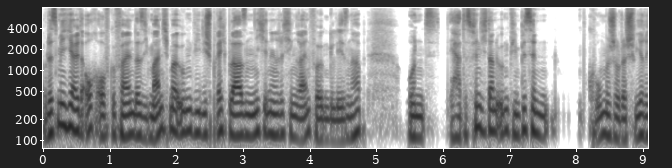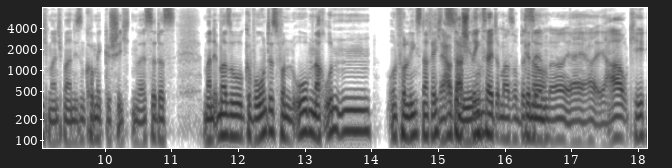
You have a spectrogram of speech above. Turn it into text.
Aber das ist mir hier halt auch aufgefallen, dass ich manchmal irgendwie die Sprechblasen nicht in den richtigen Reihenfolgen gelesen habe. Und ja, das finde ich dann irgendwie ein bisschen komisch oder schwierig manchmal an diesen Comic-Geschichten, weißt du, dass man immer so gewohnt ist, von oben nach unten und von links nach rechts Ja, zu da lesen. springt's halt immer so ein bisschen. Genau. Ne? Ja, ja, ja, okay.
